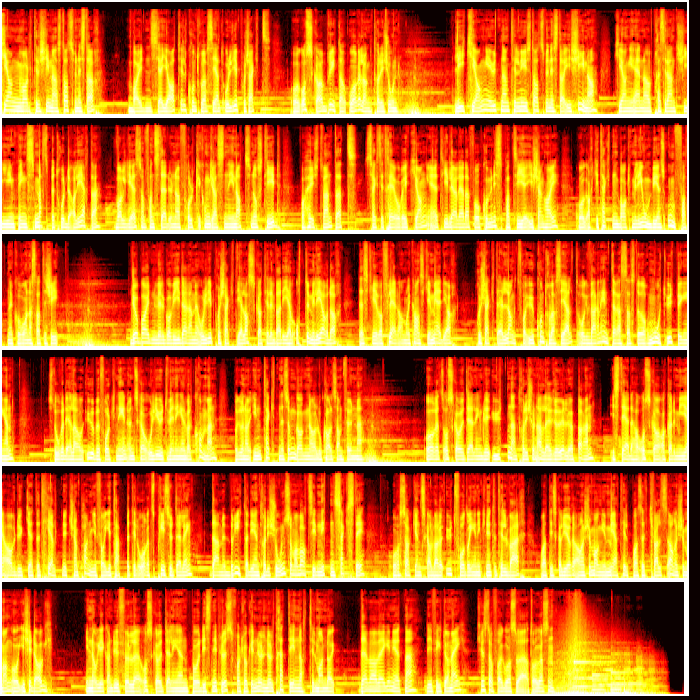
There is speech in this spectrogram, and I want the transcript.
Qiang valgt til Kinas statsminister. Biden sier ja til kontroversielt oljeprosjekt. Og Oscar bryter årelang tradisjon. Li Qiang er utnevnt til ny statsminister i Kina. Qiang er en av president Xi Jinpings mest betrodde allierte. Valget, som fant sted under Folkekongressen i natt norsk tid, var høyst ventet. 63-årig Qiang er tidligere leder for kommunistpartiet i Shanghai og arkitekten bak millionbyens omfattende koronastrategi. Joe Biden vil gå videre med oljeprosjektet i Alaska til en verdi av 8 milliarder. Det skriver flere amerikanske medier. Prosjektet er langt fra ukontroversielt, og verneinteresser står mot utbyggingen. Store deler av urbefolkningen ønsker oljeutvinningen velkommen pga. inntektene som gagner lokalsamfunnene. Årets Oscar-utdeling blir uten den tradisjonelle røde løperen. I stedet har Oscar-akademiet avduket et helt nytt champagnefarget til årets prisutdeling. Dermed bryter de en tradisjon som har vart siden 1960. Årsaken skal være utfordringene knyttet til vær, og at de skal gjøre arrangementet mer tilpasset kveldsarrangement og ikke dag. I Norge kan du følge Oscar-utdelingen på Disney Pluss fra klokken 00.30 natt til mandag. Det var VG-nyhetene. De fikk du av meg, Kristoffer Gåsvær Torgersen.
